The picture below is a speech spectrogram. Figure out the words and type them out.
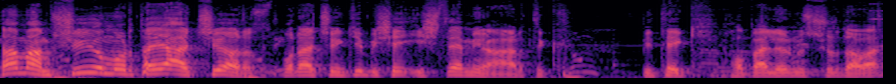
Tamam şu yumurtayı açıyoruz. Buna çünkü bir şey işlemiyor artık. Bir tek hoparlörümüz şurada var.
